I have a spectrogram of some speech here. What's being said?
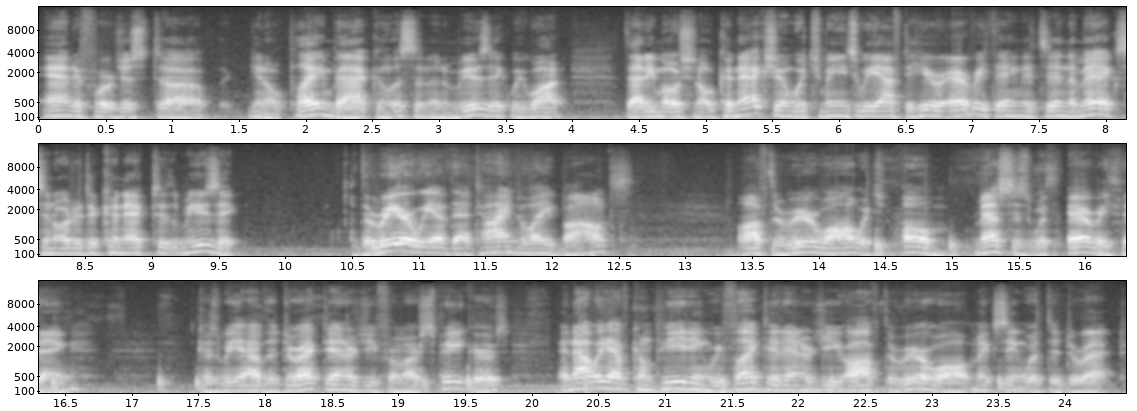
And if we're just, uh, you know, playing back and listening to music, we want that emotional connection, which means we have to hear everything that's in the mix in order to connect to the music. The rear, we have that time delay bounce off the rear wall, which, oh, messes with everything because we have the direct energy from our speakers. And now we have competing reflected energy off the rear wall mixing with the direct.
